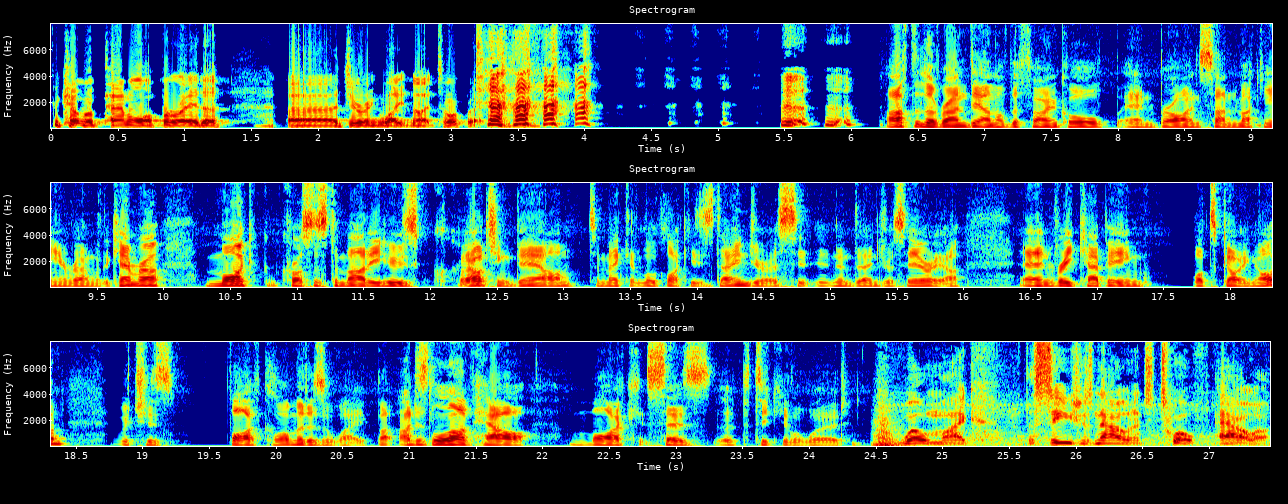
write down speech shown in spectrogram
Become a panel operator uh, during late night talkback. After the rundown of the phone call and Brian's son mucking around with the camera, Mike crosses to Marty, who's crouching down to make it look like he's dangerous in a dangerous area, and recapping what's going on, which is five kilometers away. But I just love how Mike says a particular word. Well, Mike, the siege is now in its 12th hour.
